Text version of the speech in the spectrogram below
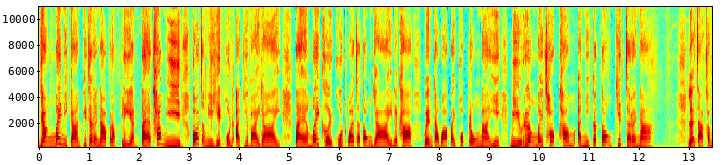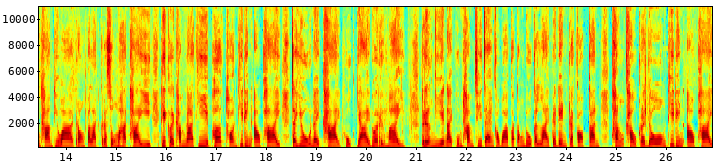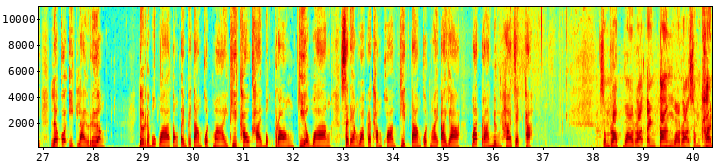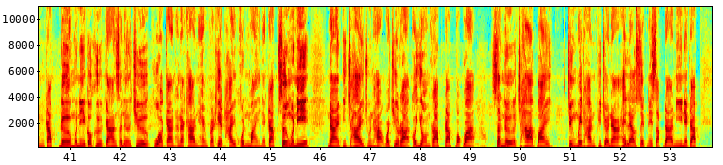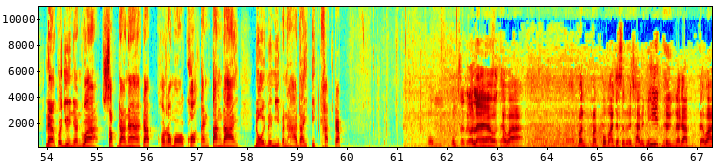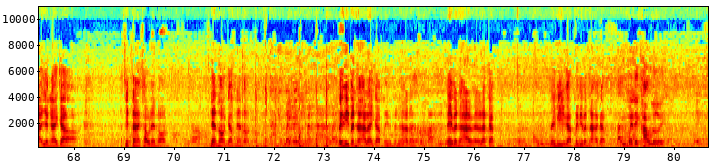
ยังไม่มีการพิจารณาปรับเปลี่ยน แต่ถ้ามีก็จะมีเหตุผลอธิบายได้ แต่ไม่เคยพูดว่าจะต้องย้ายนะคะ เว้นแต่ว่าไปพบตรงไหน มีเรื่องไม่ชอบธรรมอันนี้ก็ต้องพิจารณา และจากคำถามที่ว่ารองปลัดกระทรวงมหาดไทย ที่เคยทำหน้าที่เพิกถอนที่ดินอัลพาย จะอยู่ในข่ายถูกย้ายด้วยหรือไม่ เรื่องนี้นายภูมิธรรมชี้แจงค่ะว่าก็ต้องดูกันหลายประเด็นประกอบกัน ทั้งเขากระโดงที่ดินอัลพาย แล้วก็อีกหลายเรื่องโดยระบุว่าต้องเป็นไปตามกฎหมายที่เข้าข่ายบกพร่อง เกียร์ว่าง แสดงว่ากระทำความผิดตามกฎหมายอาญามาตรา 157 ค่ะ สำหรับวาระแต่งตั้งวาระสำคัญครับเดิมวันนี้ก็คือการเสนอชื่อผู้ว่าการธนาคารแห่งประเทศไทยคนใหม่นะครับ ซึ่งวันนี้นายพิชัยชุนหวชิระก็ยอมรับครับบอกว่าเสนอช้าไปจึงไม่ทันพิจารณาให้แล้วเสร็จในสัปดาห์นี้นะครับแล้วก็ยืนยันว่าสัปดาห์หน้าครับคอรมอเคาะแต่งตั้งได้ โดยไม่มีปัญหาใดติดขัดครับ ผมผมเสนอแล้วแต่ว่า มันมันผมอาจจะเสนอช้าไปนิดหนึ่งนะครับ แต่ว่ายังไงก็อาทิตย์หน้าเข้าแน่นอน แน่นอนครับแน่นอน ไม่ไม่มีปัญหาอะไรไม่มีปัญหาอะไรครับ ไม่มีปัญหาอะไรไม่มีปัญหาอะไรแล้วครับเอ่อไม่มีครับไม่มีปัญหาครับคือไม่ได้เข้าเลย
